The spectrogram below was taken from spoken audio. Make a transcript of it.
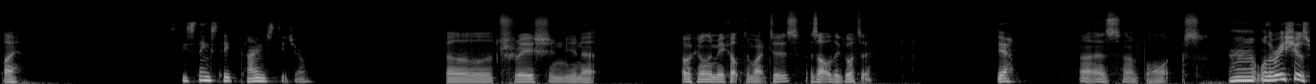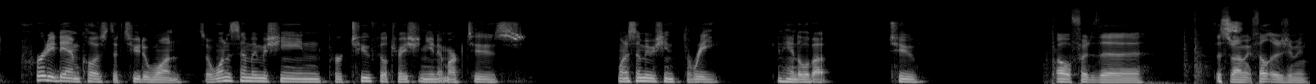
Why? These things take time, Steejo. Filtration unit. Oh, we can only make up to Mark 2s? Is that all they go to? Yeah. Oh, is. Oh, bollocks. Uh, well, the ratio is pretty damn close to two to one. So one assembly machine per two filtration unit Mark IIs. One assembly machine three can handle about two. Oh, for the the This- ceramic filters, you mean?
